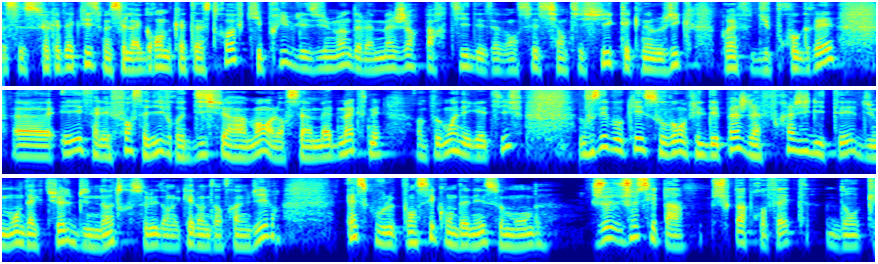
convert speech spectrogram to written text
ce cataclysme c'est la grande catastrophe qui prive les humains de la majeure partie des avancées scientifiques, technologiques, bref, du progrès, euh, et ça les force à vivre différemment. Alors c'est un Mad Max, mais un peu moins négatif. Vous évoquez souvent au fil des pages la fragilité du monde actuel, du nôtre, celui dans lequel on est en train de vivre. Est-ce que vous le pensez condamner, ce monde? Je je sais pas, je suis pas prophète, donc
